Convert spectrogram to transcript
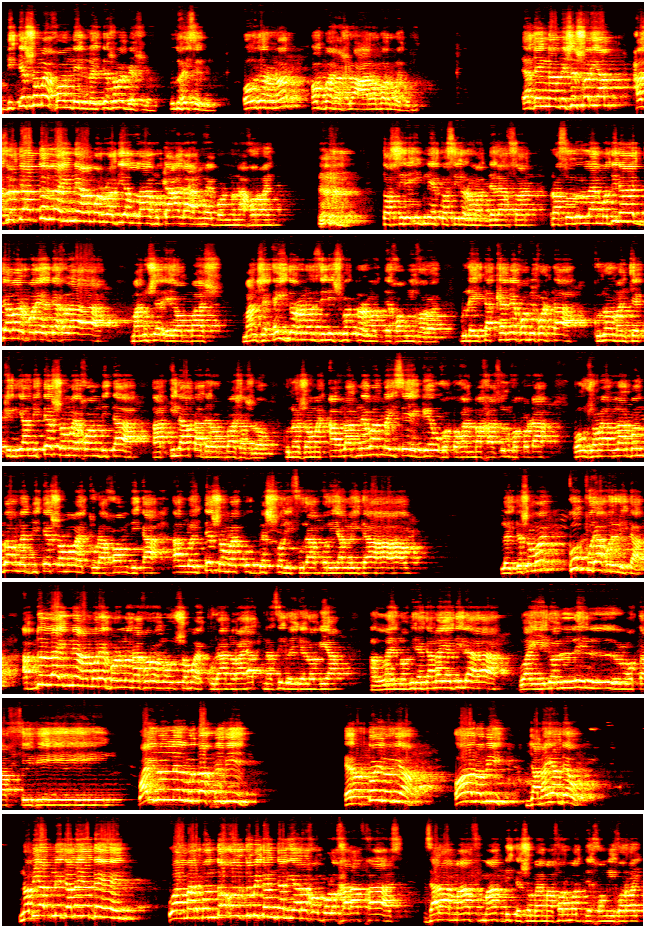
দিতে সময় কম, দিন লইতে সময় বেশি। শুধু হয়েছে ও ধরনের অভ্যাস আসলো মধ্যে। বিশেষ হজরতে আব্দুল্লাহ ইবনে আমর রাদিয়াল্লাহু তাআলা আনহু বর্ণনা করেন ইবনে কসিরের মধ্যে রাসূলুল্লাহ মদিনা যাওয়ার পরে দেখলা মানুষের এই অভ্যাস মানুষের এই ধরনের জিনিসপত্রের মধ্যে কমি করে বলে, এটা খেনে কমি করতা? কোনো মানুষে কিনিয়া নিতে সময় কম দিতা, আর ইলাও তাদের অভ্যাস আসলো। কোন সময় আওলাদ নেওয়া তাইছে, গেও কতখান বা খাজুর কতটা। ও সময় আল্লাহর বন্ধ হলে দিতে সময় চূড়া কম দিতা, আর লইতে সময় খুব বেশ করি ফুরা করিয়া লইতা। লইতে সময় খুব পুরা করে লইতা। আব্দুল্লাহ ইবনে আমরে বর্ণনা করুন ওই সময় কুরআন আয়াত নাজিল হয়ে গেল গিয়া। আল্লাহ নবীরে জানাইয়া দিলা ওয়াইলুল লিল মুতাফফিফিন। ওয়াইলুল লিল মুতাফফিফিন। এর অর্থ হইল গিয়া ও নবী, জানাইয়া দেও। নবী, আপনি জানাইয়া দেন, ও আমার বন্ধু হল তুমি তান জানিয়া রাখো, বড় খারাপ খাস যারা মাফ মাফ দিতে সময় মাফর মধ্যে খমি করয়।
